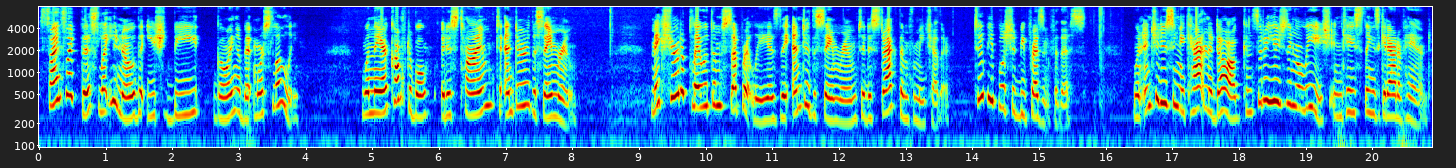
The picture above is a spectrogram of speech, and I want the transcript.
Signs like this let you know that you should be going a bit more slowly. When they are comfortable, it is time to enter the same room. Make sure to play with them separately as they enter the same room to distract them from each other. Two people should be present for this. When introducing a cat and a dog, consider using a leash in case things get out of hand.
